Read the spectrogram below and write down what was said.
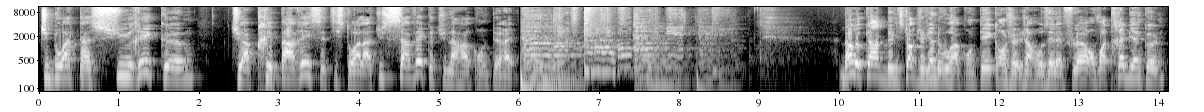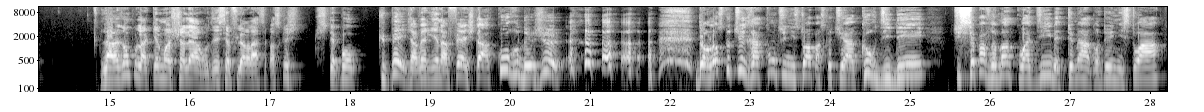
tu dois t'assurer que tu as préparé cette histoire-là. Tu savais que tu la raconterais. Dans le cadre de l'histoire que je viens de vous raconter, quand j'arrosais les fleurs, on voit très bien que la raison pour laquelle moi je suis allé arroser ces fleurs-là, c'est parce que je n'étais pas occupé, j'avais rien à faire, j'étais à court de jeu. Donc lorsque tu racontes une histoire parce que tu es à court d'idées, tu sais pas vraiment quoi dire, mais tu te mets à raconter une histoire,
